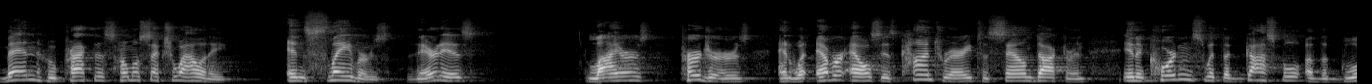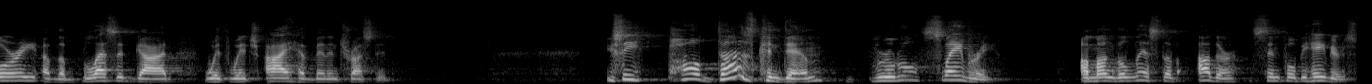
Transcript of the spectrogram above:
men who practice homosexuality, enslavers, there it is, liars, perjurers, and whatever else is contrary to sound doctrine, in accordance with the gospel of the glory of the blessed God with which I have been entrusted. You see, Paul does condemn brutal slavery among the list of other sinful behaviors.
